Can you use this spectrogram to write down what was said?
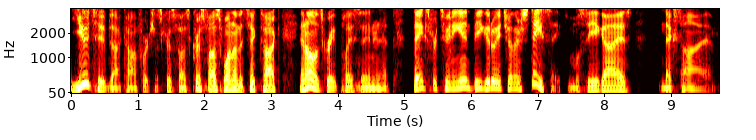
YouTube.com for Chris Voss, Chris Voss one on the TikTok, and all those great places on the internet. Thanks for tuning in. Be good to each other. Stay safe. And we'll see you guys next time.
